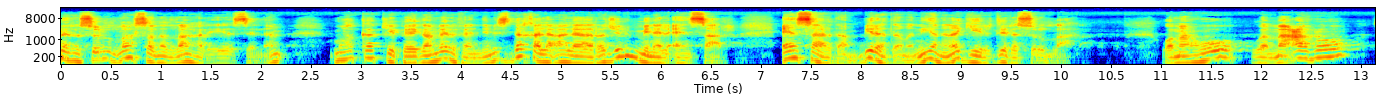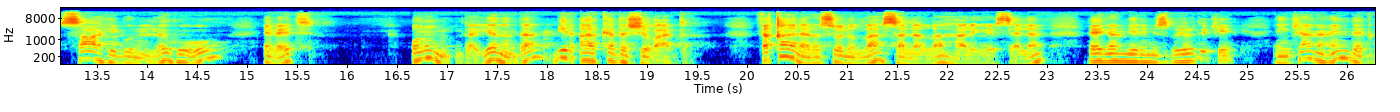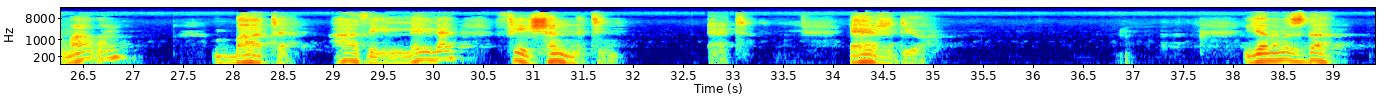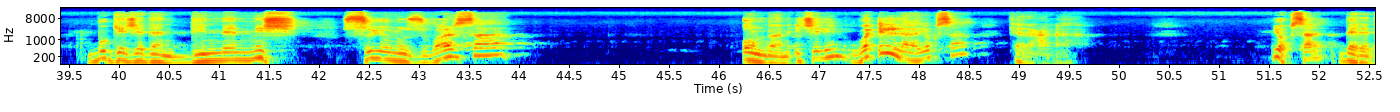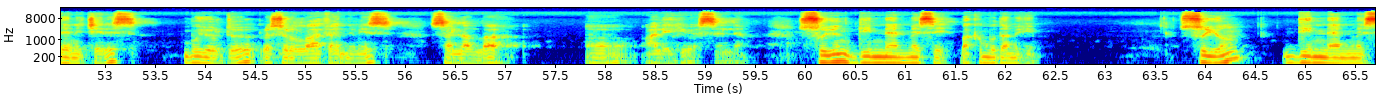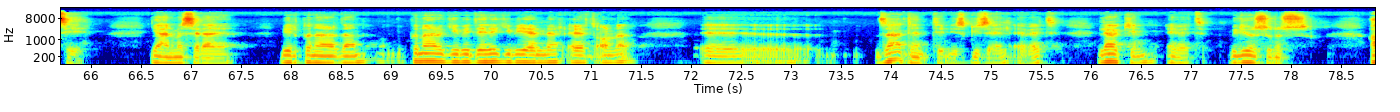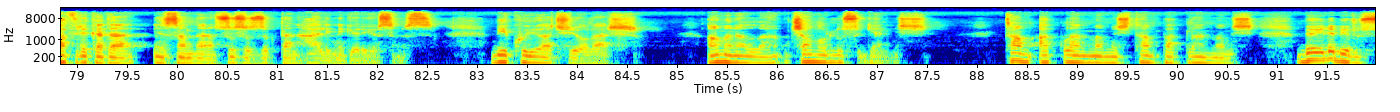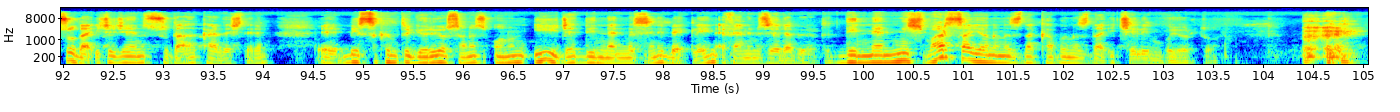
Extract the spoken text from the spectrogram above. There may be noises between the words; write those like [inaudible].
enne Resulullah sallallahu aleyhi ve sellem muhakkak ki Peygamber Efendimiz dekale ala raculun minel ensar. Ensardan bir adamın yanına girdi Resulullah. Ve ma'hu ve ma'ahu sahibun lehu. Evet, onun da yanında bir arkadaşı vardı. Fekale Resulullah sallallahu aleyhi ve sellem Peygamberimiz buyurdu ki İn kâne indek ma'un bate hâzihil leyle fi şennetin. Evet. Eğer diyor yanınızda bu geceden dinlenmiş suyunuz varsa ondan içelim ve illa yoksa kerana. Yoksa dereden içeriz buyurdu Resulullah Efendimiz sallallahu aleyhi ve sellem. Suyun dinlenmesi, bakın bu da mühim. Suyun dinlenmesi. Yani mesela bir pınardan, pınar gibi, dere gibi yerler, evet onlar e, zaten temiz, güzel, evet. Lakin evet biliyorsunuz Afrika'da insanların susuzluktan halini görüyorsunuz. Bir kuyu açıyorlar. Aman Allah'ım çamurlu su gelmiş. Tam aklanmamış, tam paklanmamış. Böyle bir suda, içeceğiniz suda kardeşlerim, e, bir sıkıntı görüyorsanız onun iyice dinlenmesini bekleyin. Efendimiz öyle buyurdu. Dinlenmiş varsa yanınızda, kabınızda içelim buyurdu. [clears throat]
